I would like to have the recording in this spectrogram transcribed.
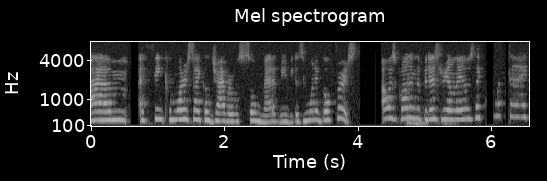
um I think a motorcycle driver was so mad at me because he wanted to go first. I was crossing the pedestrian lane. I was like, what the heck?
